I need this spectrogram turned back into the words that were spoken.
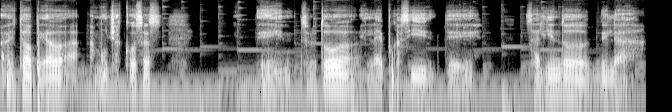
haber estado pegado a, muchas cosas, sobre todo en la época así de saliendo de la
